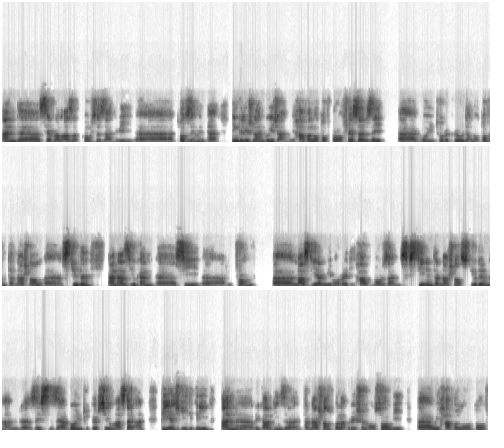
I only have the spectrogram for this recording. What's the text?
and uh, several other courses that we uh, taught them in uh, English language, and we have a lot of professors. They uh, going to recruit a lot of international uh, students. And as you can uh, see uh, last year, we already have more than 16 international students, and they, they are going to pursue master and PhD degree. And regarding the international collaboration, also we uh, we have a lot of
